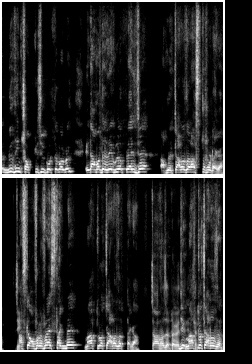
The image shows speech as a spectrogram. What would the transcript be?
এভরিথিং সবকিছুই করতে পারবেন। এটা আমাদের রেগুলার প্রাইসে আপনার চার হাজার আটশো টাকা। আজকে অফার প্রাইস থাকবে মাত্র চার হাজার টাকা। চার হাজার টাকা জি মাত্র চার হাজার।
